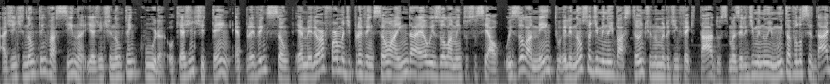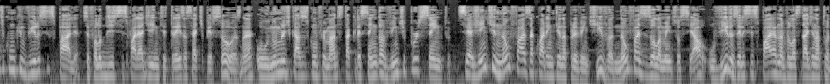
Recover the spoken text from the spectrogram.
A gente não tem vacina e a gente não tem cura. O que a gente tem é prevenção. E a melhor forma de prevenção ainda é o isolamento social. O isolamento, ele não só diminui bastante o número de infectados, mas ele diminui muito a velocidade com que o vírus se espalha. Você falou de se espalhar de entre 3 a 7 pessoas, né? O número de casos confirmados está crescendo a 20%. Se a gente não faz a quarentena preventiva, não faz isolamento social, o vírus ele se espalha na velocidade natural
